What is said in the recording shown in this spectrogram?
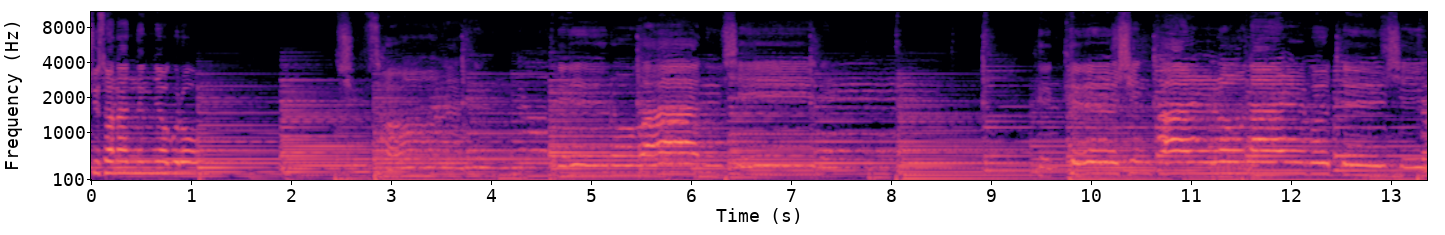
주선한 능력으로 주선한 능력으로 와드시네. 그 크신 발로 날 붙드시네.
